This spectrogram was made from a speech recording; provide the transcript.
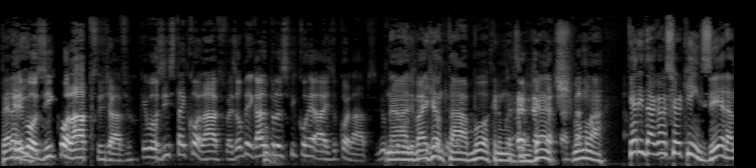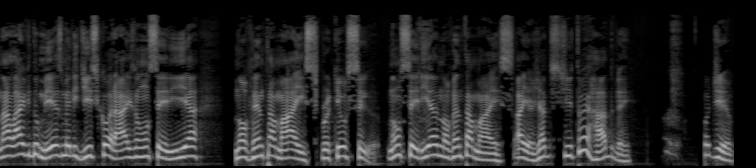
Peraí. Cremosinho em colapso já, viu? Cremosinho está em colapso, mas obrigado pelos cinco reais do colapso, viu? Não, ele vai jantar. Boa, cremosinho. Jante, vamos lá. Quero indagar o senhor Kenzeira. Na live do mesmo, ele disse que Horizon não seria 90 a mais, porque o se- não seria 90 a mais. Aí, eu já digitou errado, velho. Ô, Diego.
